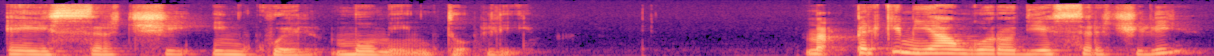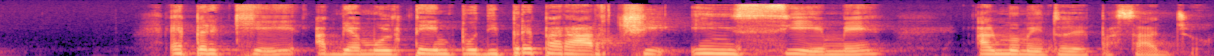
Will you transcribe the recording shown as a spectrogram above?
è esserci in quel momento lì. Ma perché mi auguro di esserci lì? è perché abbiamo il tempo di prepararci insieme al momento del passaggio.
